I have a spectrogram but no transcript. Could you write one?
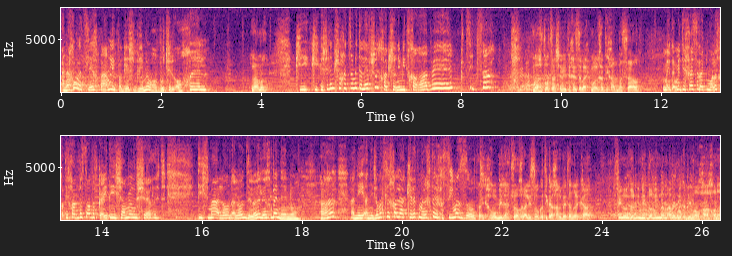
אנחנו נצליח פעם להיפגש בלי מעורבות של אוכל? למה? כי, כי קשה למשוך את תשומת הלב שלך כשאני מתחרה בקציצה. מה את רוצה, שאני אתייחס אלייך כמו אל חתיכת בשר? אם היית מתייחס אליי כמו לחתיכת בשר, דווקא הייתי אישה מאושרת. תשמע, אלון, אלון, זה לא ילך בינינו, אה? אני, אני לא מצליחה לעכל את מערכת היחסים הזאת. רגע, רובילה, את לא יכולה לזרוק אותי ככה על בטן ריקה. אפילו נידונים- למוות מקבלים ארוחה אחרונה.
